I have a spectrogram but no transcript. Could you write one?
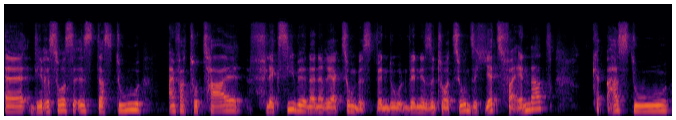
äh, die Ressource ist, dass du einfach total flexibel in deiner Reaktion bist. Wenn du, wenn eine Situation sich jetzt verändert, hast du,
